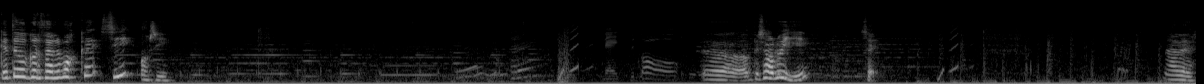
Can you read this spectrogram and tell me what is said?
¿Que tengo que cruzar el bosque? ¿Sí o sí? Eh, ¿Ha pisado Luigi? Sí. A ver.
